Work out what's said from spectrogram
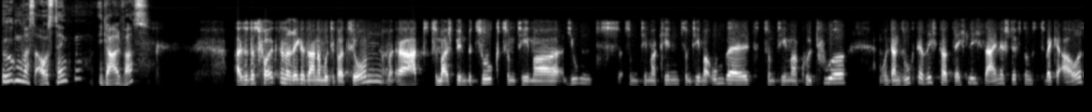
irgendwas ausdenken, egal was? Also das folgt in der Regel seiner Motivation. Er hat zum Beispiel einen Bezug zum Thema Jugend, zum Thema Kind, zum Thema Umwelt, zum Thema Kultur. Und dann sucht er sich tatsächlich seine Stiftungszwecke aus.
